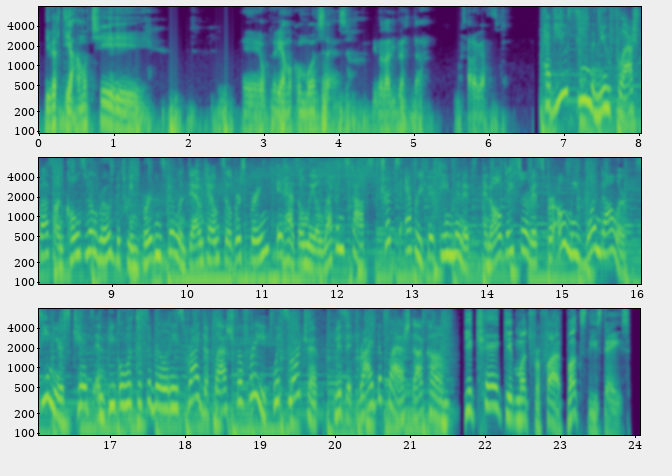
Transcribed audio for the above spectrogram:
divertiamoci e operiamo con buon senso. Viva la libertà. Ciao ragazzi. Have you seen the new Flash Bus on Colesville Road between Burtonsville and downtown Silver Spring? It has only 11 stops, trips every 15 minutes, and all day service for only $1. Seniors, kids, and people with disabilities ride the Flash for free with SmartTrip. Visit ridetheflash.com. You can't get much for five bucks these days.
